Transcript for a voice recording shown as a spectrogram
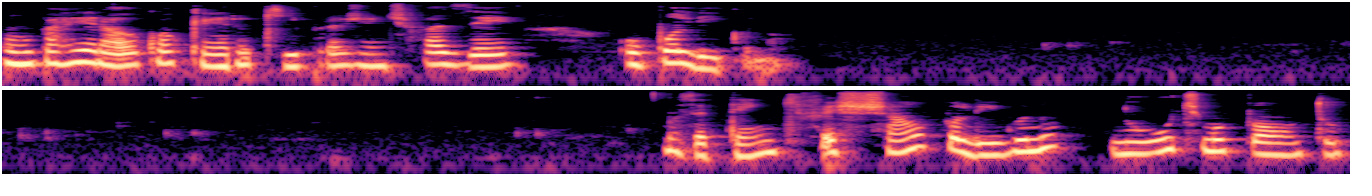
um parreiral qualquer aqui para a gente fazer o polígono. Você tem que fechar o polígono. No último ponto,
